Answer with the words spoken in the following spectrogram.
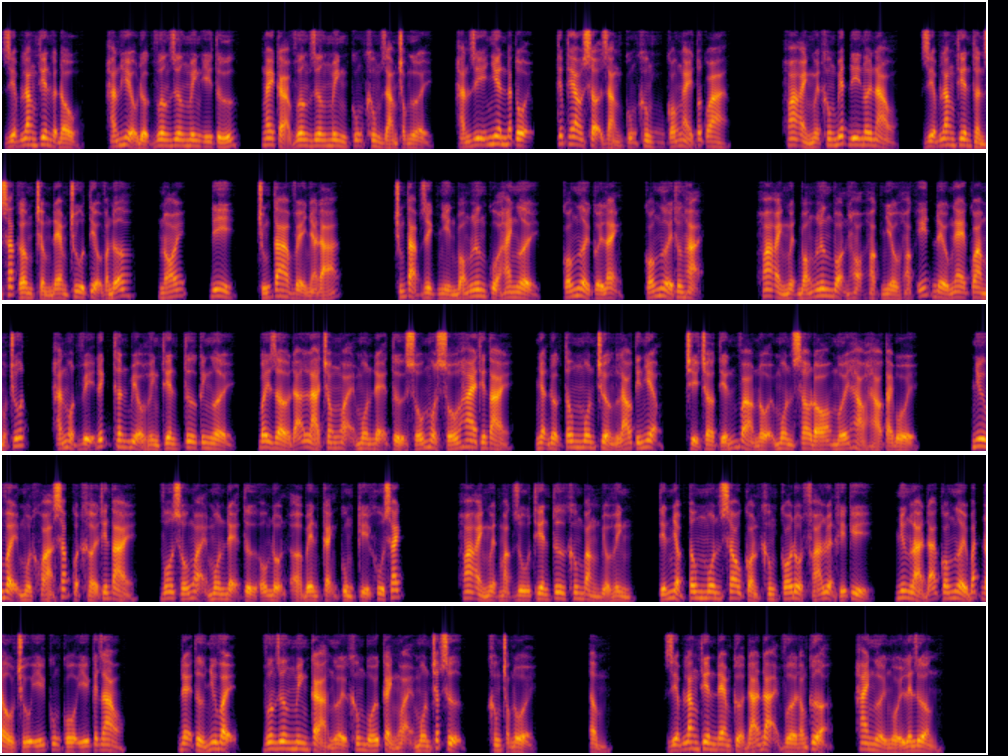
Diệp lăng thiên gật đầu, hắn hiểu được vương dương minh ý tứ, ngay cả vương dương minh cũng không dám chọc người, hắn dĩ nhiên đắc tội tiếp theo sợ rằng cũng không có ngày tốt qua. Hoa ảnh nguyệt không biết đi nơi nào, diệp lăng thiên thần sắc âm trầm đem chu tiểu văn đỡ, nói, đi, chúng ta về nhà đá. Chúng tạp dịch nhìn bóng lưng của hai người, có người cười lạnh, có người thương hại. Hoa ảnh nguyệt bóng lưng bọn họ hoặc nhiều hoặc ít đều nghe qua một chút, hắn một vị đích thân biểu hình thiên tư kinh người, bây giờ đã là trong ngoại môn đệ tử số một, số hai thiên tài, nhận được tông môn trưởng lao tín nhiệm, chỉ chờ tiến vào nội môn sau đó mới hảo hảo tài bồi. Như vậy một khỏa sắp quật khởi thiên tài, vô số ngoại môn đệ tử ôm độn ở bên cạnh cung kỳ khu sách hoa ảnh nguyệt mặc dù thiên tư không bằng biểu hình, tiến nhập tông môn sau còn không có đột phá luyện khí kỳ, nhưng là đã có người bắt đầu chú ý cũng cố ý kết giao. Đệ tử như vậy, vương dương minh cả người không bối cảnh ngoại môn chấp sự, không chọc nổi. Ẩm. Diệp lăng thiên đem cửa đá đại vừa đóng cửa, hai người ngồi lên giường.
